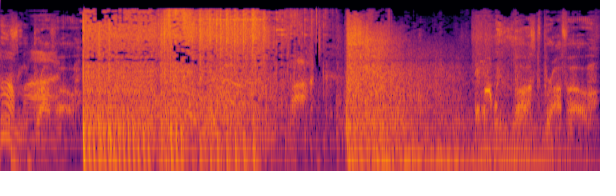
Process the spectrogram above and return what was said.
Come on. Bravo. Fuck. We lost Bravo.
